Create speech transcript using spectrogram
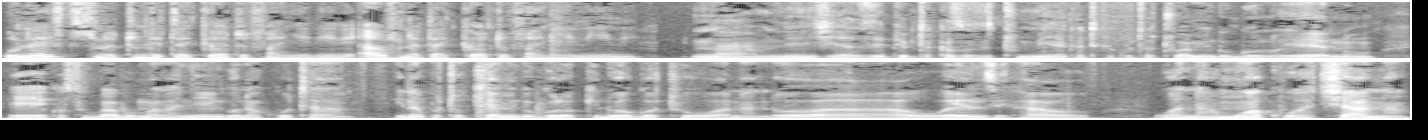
unahisi tungetakiwa tufanye nini au tunatakiwa tufanye nini? Naam ni njia zipi mtakazozitumia katika kutatua migogoro yenu? E, kwa sababu mara nyingi unakuta inapotokea migogoro kidogo tu wanandoa au wenzi hao wanaamua kuachana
